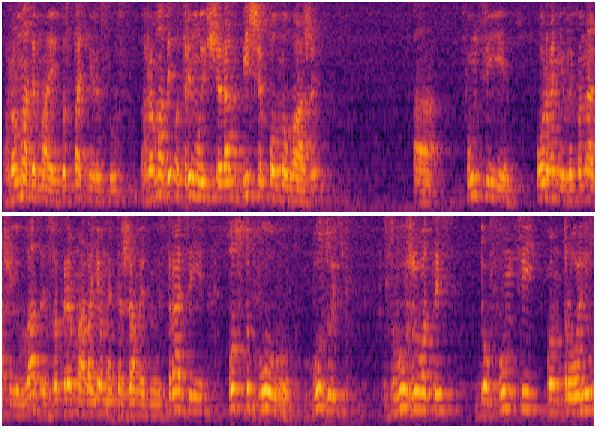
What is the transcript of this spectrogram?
громади мають достатній ресурс, громади отримують щораз більше повноважень, а функції органів виконавчої влади, зокрема районної державної адміністрації, поступово будуть звужуватись до функцій контролю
